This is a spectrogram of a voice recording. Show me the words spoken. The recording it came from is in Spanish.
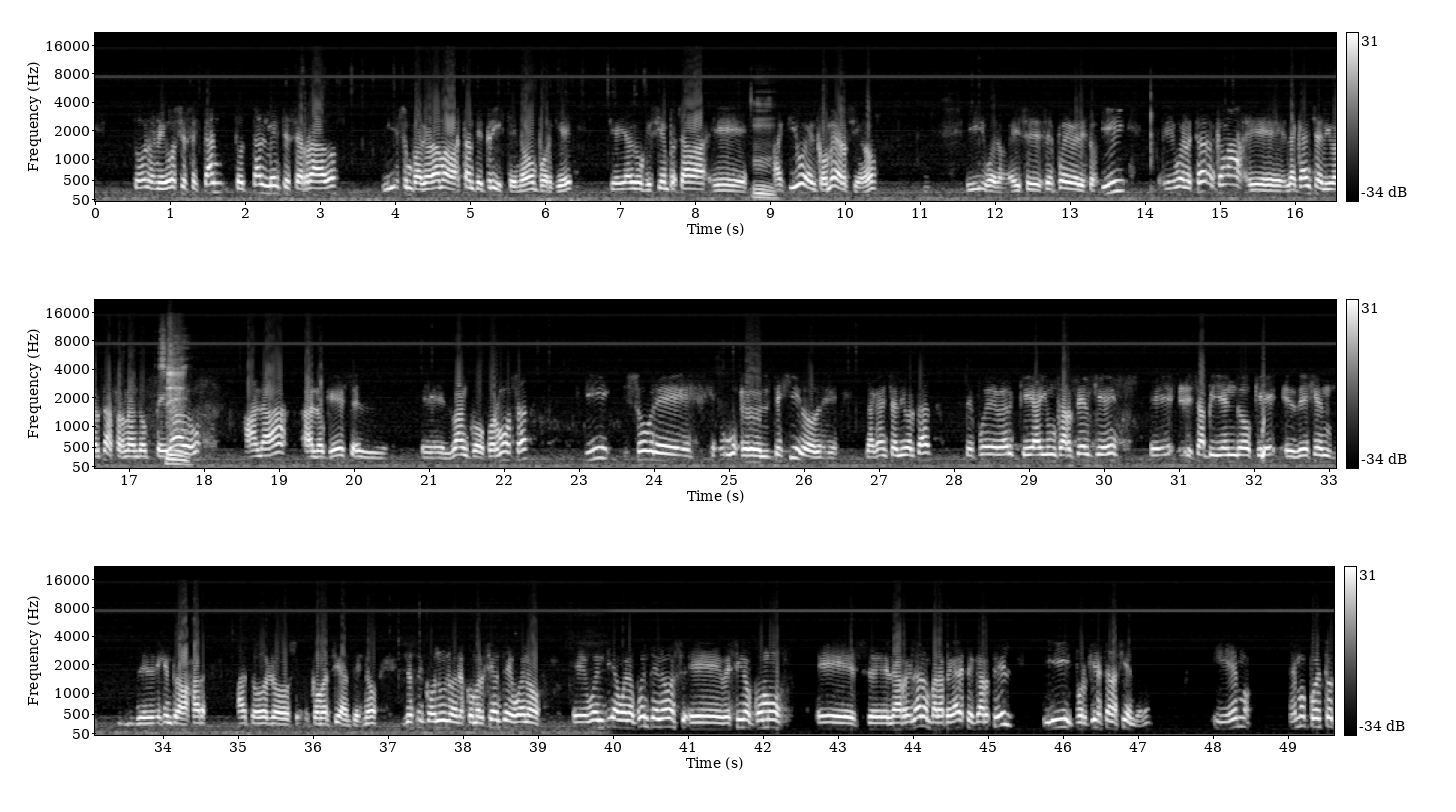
todos los negocios están totalmente cerrados y es un panorama bastante triste, ¿no? Porque si hay algo que siempre estaba eh, mm. activo es el comercio, ¿no? Y bueno, ahí se, puede ver esto. Y eh, bueno, está acá eh, la cancha de Libertad, Fernando, pegado a la a lo que es el, el Banco Formosa y sobre el tejido de la cancha de Libertad se puede ver que hay un cartel que eh, está pidiendo que eh, dejen dejen trabajar a todos los comerciantes, ¿no? Yo estoy con uno de los comerciantes, bueno, eh, buen día, bueno, cuéntenos, vecino, cómo se le arreglaron para pegar este cartel y por qué lo están haciendo. Y hemos hemos puesto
